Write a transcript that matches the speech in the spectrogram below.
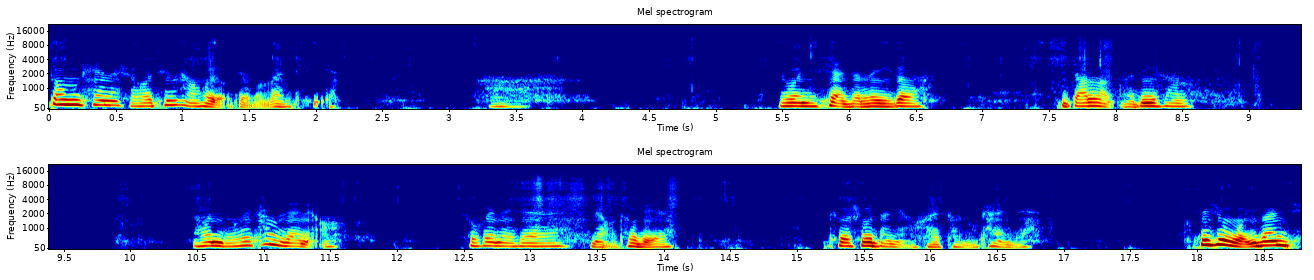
冬天的时候，经常会有这个问题。啊，如果你选择了一个比较冷的地方。然后你就会看不见鸟，除非那些鸟特别特殊的鸟还可能看见。其实我一般去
